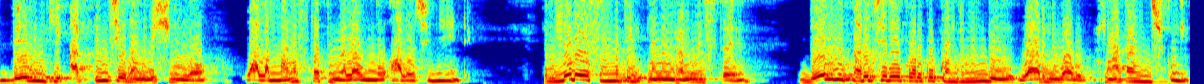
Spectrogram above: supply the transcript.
దేవునికి అర్పించే దాని విషయంలో వాళ్ళ మనస్తత్వం ఎలా ఉందో ఆలోచన చేయండి. మూడవ సంగతి మనం గమనిస్తే దేవుని పరిచర్య కొరకు కొంతమంది వారిని వారు కేటాయించుకుని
